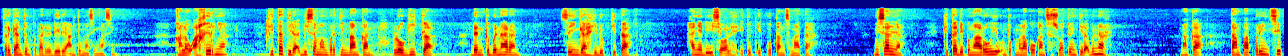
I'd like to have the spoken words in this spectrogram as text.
tergantung kepada diri antum masing-masing. Kalau akhirnya kita tidak bisa mempertimbangkan logika dan kebenaran sehingga hidup kita hanya diisi oleh ikut-ikutan semata. Misalnya, kita dipengaruhi untuk melakukan sesuatu yang tidak benar. Maka tanpa prinsip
